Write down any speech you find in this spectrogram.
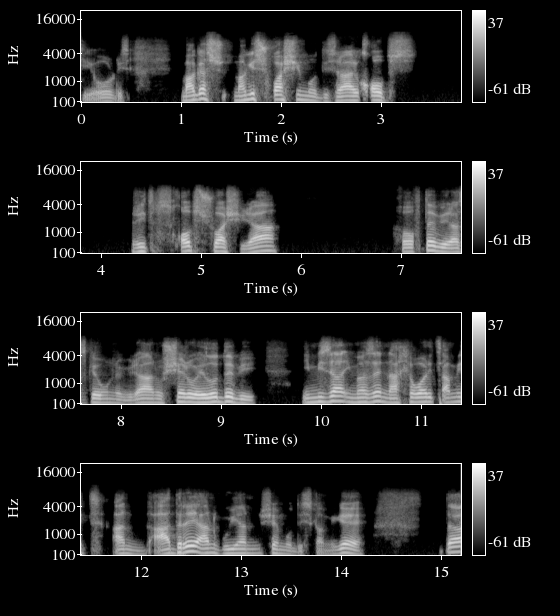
2 მაგას მაგის შვაში მოდის რა აი ყოფს რიტმს ყოფს შვაში რა ხო ხდები რას გეუნები რა. ანუ შენ რო ელოდები იმიზა იმაზე ნახევარი წამით ან ადრე ან გვიან შემოდის გამიგე. და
